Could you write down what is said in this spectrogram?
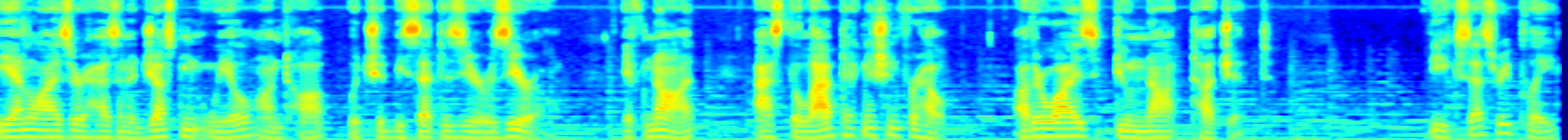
The analyzer has an adjustment wheel on top which should be set to 0, 0. If not, ask the lab technician for help, otherwise do not touch it. The accessory plate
